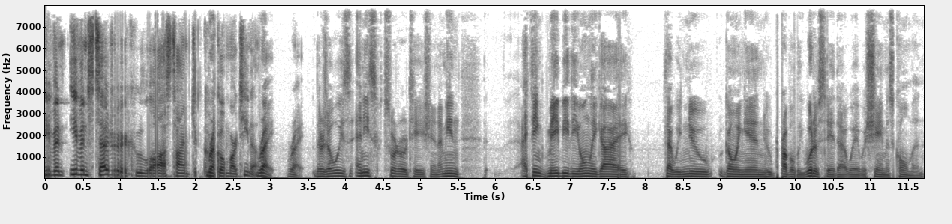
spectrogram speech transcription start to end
Even even Cedric, who lost time to Right. Martina. Right, right. There's always any sort of rotation. I mean, I think maybe the only guy that we knew going in who probably would have stayed that way was Seamus Coleman.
